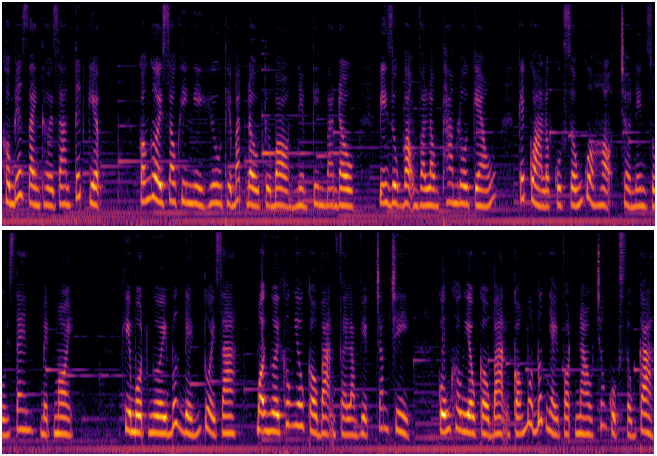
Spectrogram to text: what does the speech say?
không biết dành thời gian tiết kiệm. Có người sau khi nghỉ hưu thì bắt đầu từ bỏ niềm tin ban đầu, bị dục vọng và lòng tham lôi kéo. Kết quả là cuộc sống của họ trở nên rối ren, mệt mỏi. Khi một người bước đến tuổi già, mọi người không yêu cầu bạn phải làm việc chăm chỉ, cũng không yêu cầu bạn có một bước nhảy vọt nào trong cuộc sống cả.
